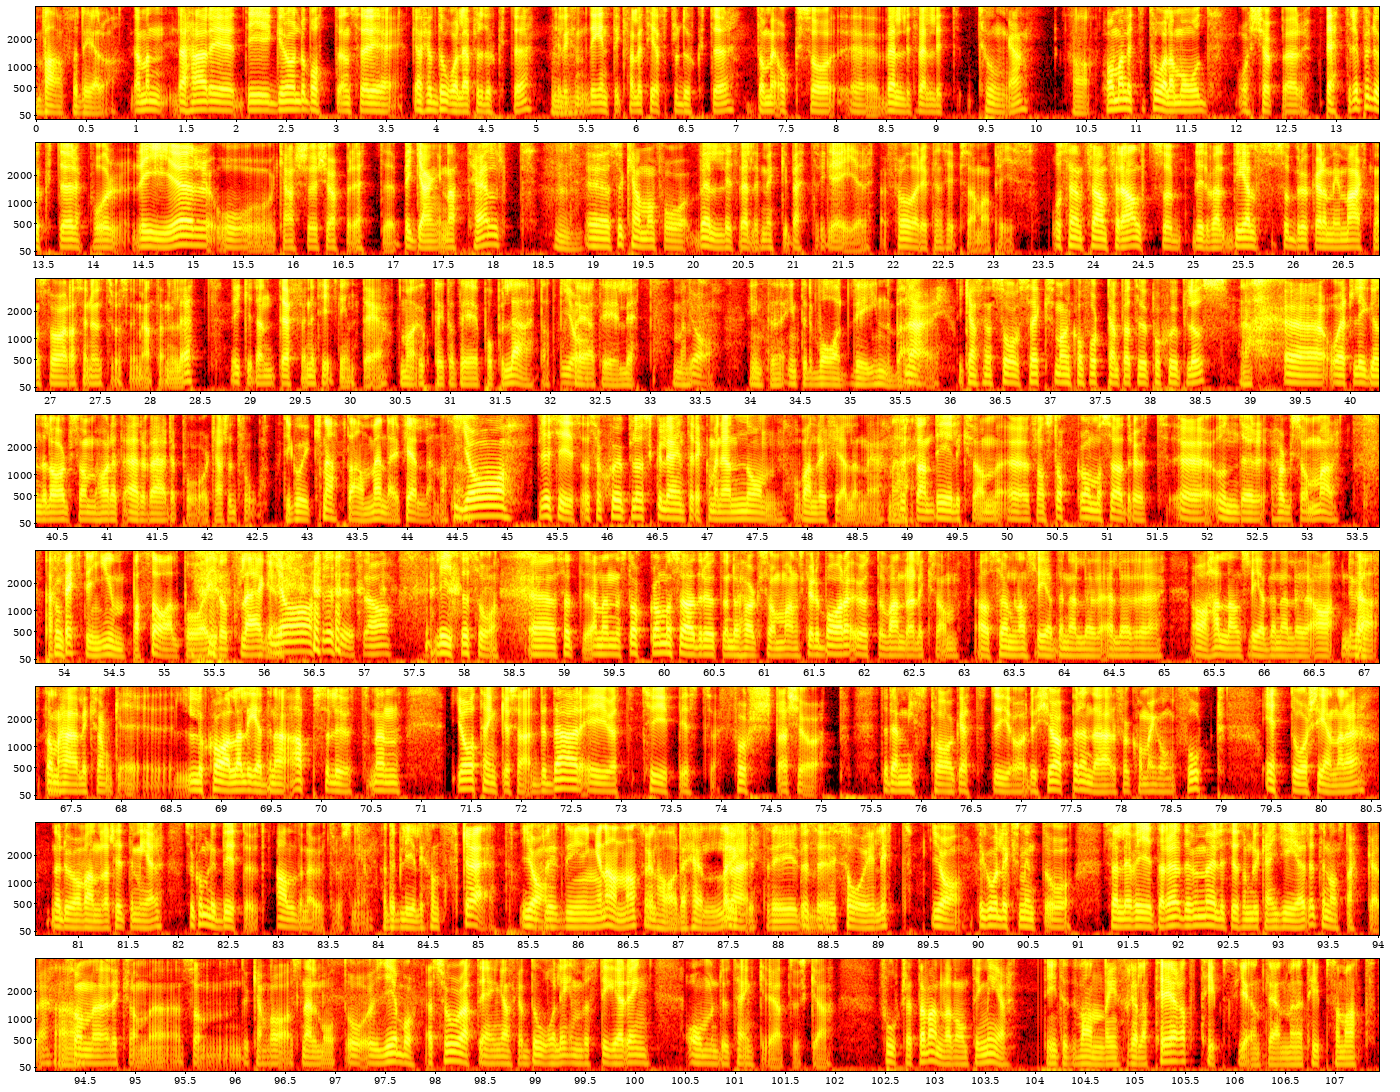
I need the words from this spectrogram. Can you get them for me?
Varför det då? Ja, men det här är, det är i grund och botten så är det ganska dåliga produkter. Det, är Mm. liksom, det är inte kvalitetsprodukter. De är också eh, väldigt, väldigt tunga. Ja. Har man lite tålamod och köper bättre produkter på reor och kanske köper ett eh, begagnat tält Mm. eh, så kan man få väldigt, väldigt mycket bättre grejer för i princip samma pris. Och sen framförallt så blir det väl, dels så brukar de ju marknadsföra sin utrustning med att den är lätt, vilket den definitivt inte är. De har upptäckt att det är populärt att Ja. säga att det är lätt. Men Ja, inte, inte vad det innebär. nej. Det är kanske en sovsäck som har en komforttemperatur på 7 plus Ja. eh, och ett liggunderlag som har ett R-värde på kanske 2. Det går ju knappt att använda i fjällen. Alltså. Ja, precis. Alltså 7 plus skulle jag inte rekommendera någon att vandra i fjällen med. Nej. Utan det är liksom eh, från Stockholm och söderut eh, under högsommar. Perfekt i en gympasal på idrottsläger. Ja, precis. Ja, lite så. Eh, så att, ja men Stockholm och söderut under högsommaren. Ska du bara ut och vandra liksom, ja, Sörmlandsleden eller, eller eh, ja, Hallandsleden eller ja, ni vet, Ja. de här liksom eh, lokala lederna, absolut. Men jag tänker så här, det där är ju ett typiskt första köp. Det där misstaget du gör, du köper den där för att komma igång fort. Ett år senare, när du har vandrat lite mer, så kommer du byta ut all den här utrustningen. Ja, det blir liksom skräp. Ja. För det, det är ingen annan som vill ha det heller Nej, riktigt. Så det är, precis. det är sorgligt. Ja, det går liksom inte att sälja vidare. Det är väl möjligtvis om du kan ge det till någon snackare Ja. som, eh, liksom, eh, som du kan vara snäll mot och, ge bort. Jag tror att det är en ganska dålig investering om du tänker dig att du ska fortsätta vandra någonting mer. Det är inte ett vandringsrelaterat tips egentligen, men ett tips om att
